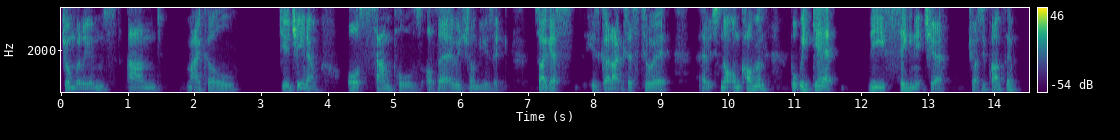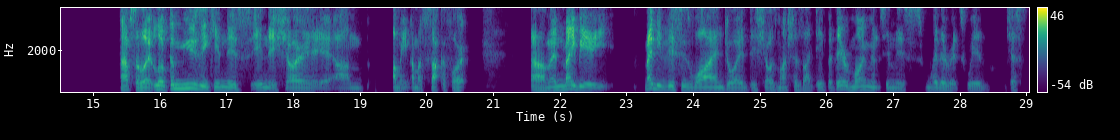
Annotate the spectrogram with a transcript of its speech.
John Williams and Michael Giacchino, or samples of their original music. So I guess he's got access to it. Uh, it's not uncommon, but we get the signature Jurassic Park theme. Absolutely. Look, the music in this in this show, um, I mean, I'm a sucker for it. Um, and maybe maybe this is why I enjoyed this show as much as I did. But there are moments in this, whether it's with just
